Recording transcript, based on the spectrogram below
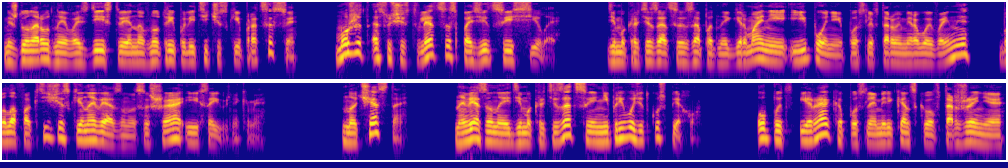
Международное воздействие на внутриполитические процессы может осуществляться с позиции силы. Демократизация Западной Германии и Японии после Второй мировой войны была фактически навязана США и их союзниками. Но часто навязанная демократизация не приводит к успеху. Опыт Ирака после американского вторжения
